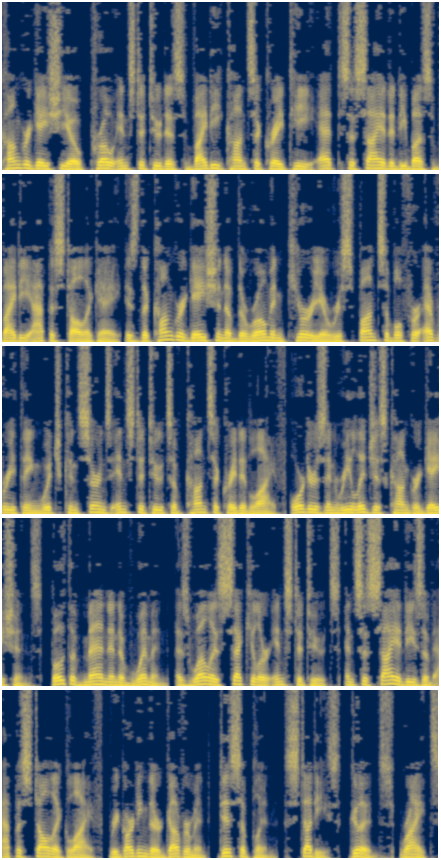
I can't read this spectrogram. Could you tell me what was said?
Congregatio pro Institutis Vitae Consecratae et Societatibus Vitae Apostolicae is the congregation of the Roman Curia responsible for everything which concerns institutes of consecrated life orders and religious congregations, both of men and of women, as well as secular institutes and societies of apostolic life, regarding their government, discipline, studies, goods, rights,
